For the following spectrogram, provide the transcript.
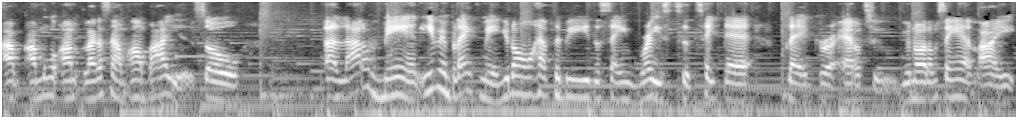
I'm, I'm, I'm like I said, I'm unbiased. So a lot of men, even black men, you don't have to be the same race to take that black girl attitude. You know what I'm saying? Like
